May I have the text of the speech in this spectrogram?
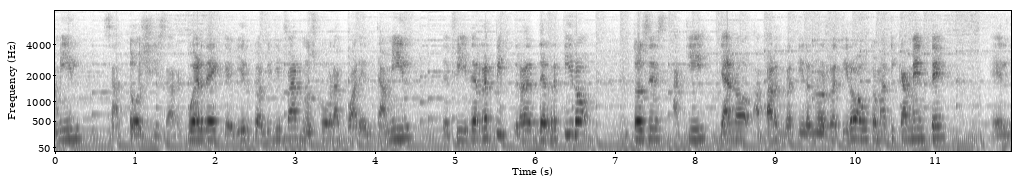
mil satoshis. Recuerde que Virtual Minifar nos cobra 40 mil de fee de, de retiro. Entonces aquí ya no, aparte retiro, nos retiró automáticamente el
